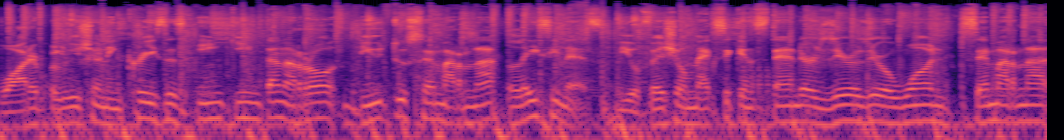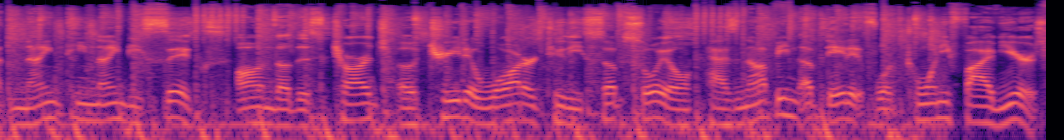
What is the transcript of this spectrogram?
Water pollution increases in Quintana Roo due to Semarnat laziness. The official Mexican standard 001 Semarnat 1996 on the discharge of treated water to the subsoil has not been updated for 25 years.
